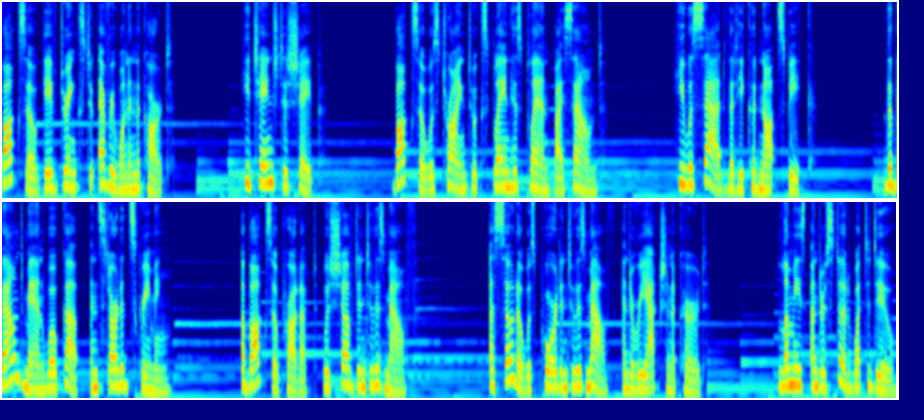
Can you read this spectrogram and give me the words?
Boxo gave drinks to everyone in the cart. He changed his shape. Boxo was trying to explain his plan by sound. He was sad that he could not speak. The bound man woke up and started screaming. A Boxo product was shoved into his mouth. A soda was poured into his mouth and a reaction occurred. Lamis understood what to do.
